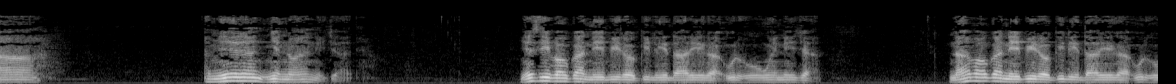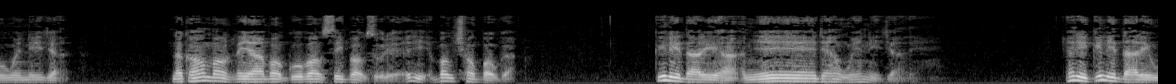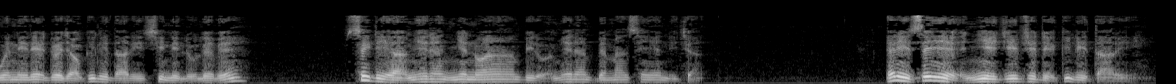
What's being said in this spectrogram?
အမြဲတမ်းညှဉ်းနှွမ်းနေကြတယ် မျက်စိဘောက်ကနေပြီးတော့ကိလေသာတွေကဥရဟိုဝင်နေကြနားဘောက်ကနေပြီးတော့ကိလေသာတွေကဥရဟိုဝင်နေကြနှာခေါင်းပေါက်လျှာပေါက်ကိုယ်ပေါက်စိတ်ပေါက်ဆိုတဲ့အဲ့ဒီအပေါက်6ပေါက်ကကိလေသာတွေဟာအမြဲတမ်းဝင်နေကြတယ်အဲ့ဒီကိလေသာတွေဝင်နေတဲ့အတွက်ကြောင့်ကိလေသာတွေရှိနေလို့လည်းပဲစိတ်တွေဟာအမြဲတမ်းညှဉ်းနှွမ်းပြီးတော့အမြဲတမ်းပင်ပန်းဆင်းရဲနေကြအဲ့ဒီစိတ်ရဲ့အညစ်အကြေးဖြစ်တဲ့ကိလေသာတွေ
